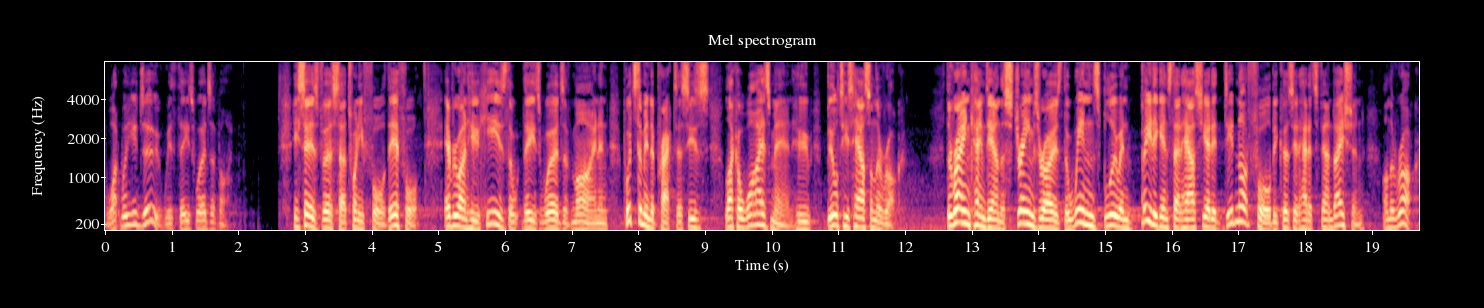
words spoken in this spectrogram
what will you do with these words of mine? He says, verse uh, 24, Therefore, everyone who hears the, these words of mine and puts them into practice is like a wise man who built his house on the rock. The rain came down, the streams rose, the winds blew and beat against that house, yet it did not fall because it had its foundation on the rock.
